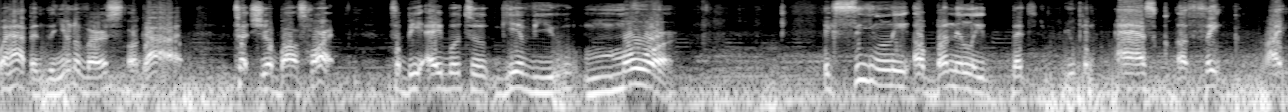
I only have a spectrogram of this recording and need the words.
what happened? The universe or God touched your boss' heart to be able to give you more, exceedingly abundantly that you can ask or think, right?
